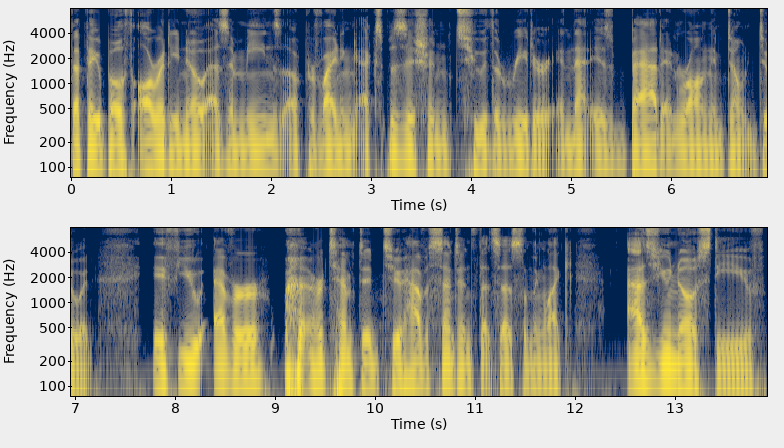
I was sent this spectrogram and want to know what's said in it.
that they both already know as a means of providing exposition to the reader, and that is bad and wrong, and don't do it. If you ever are tempted to have a sentence that says something like, As you know, Steve,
